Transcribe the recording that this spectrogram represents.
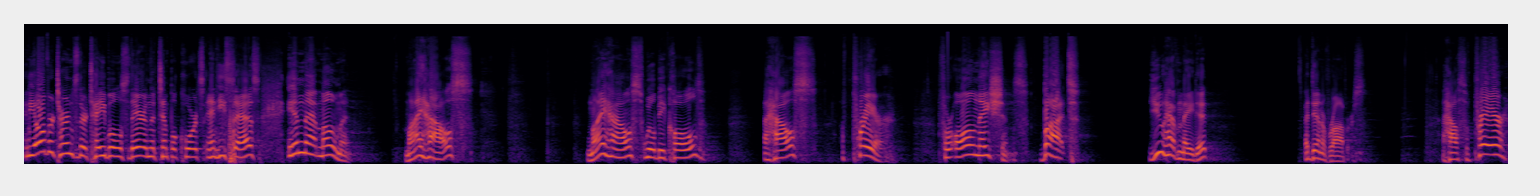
And he overturns their tables there in the temple courts, and he says, In that moment, my house, my house will be called a house of prayer for all nations, but you have made it a den of robbers. A house of prayer,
